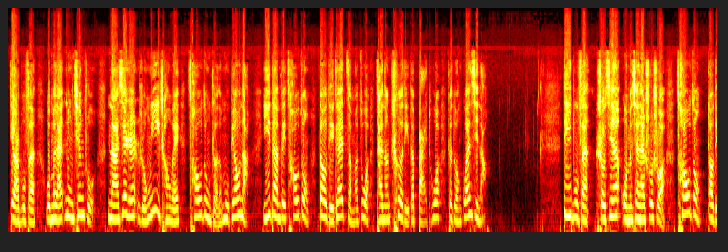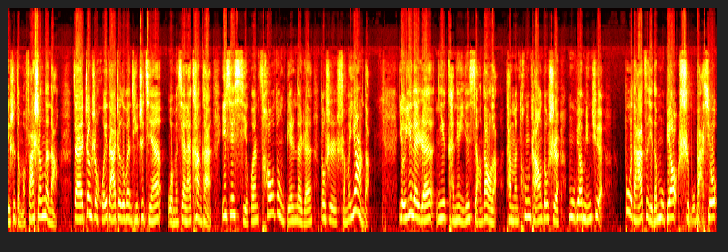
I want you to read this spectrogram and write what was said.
第二部分，我们来弄清楚哪些人容易成为操纵者的目标呢？一旦被操纵，到底该怎么做才能彻底的摆脱这段关系呢？第一部分，首先我们先来说说操纵到底是怎么发生的呢？在正式回答这个问题之前，我们先来看看一些喜欢操纵别人的人都是什么样的。有一类人，你肯定已经想到了，他们通常都是目标明确，不达自己的目标誓不罢休，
